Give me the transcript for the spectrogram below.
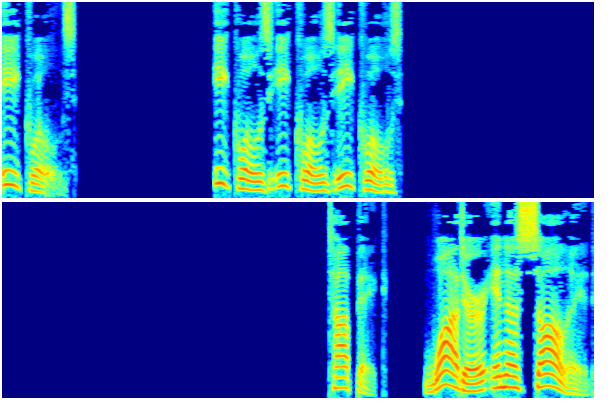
Equals. Equals equals equals. Topic: Water in a solid.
